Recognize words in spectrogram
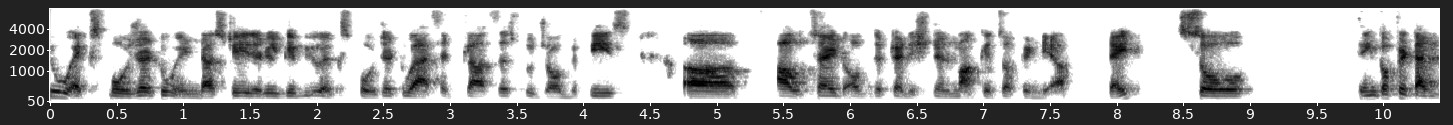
you exposure to industries. It will give you exposure to asset classes, to geographies uh, outside of the traditional markets of India, right? So think of it as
